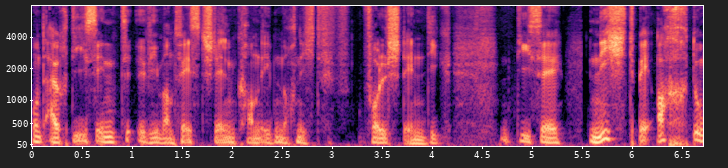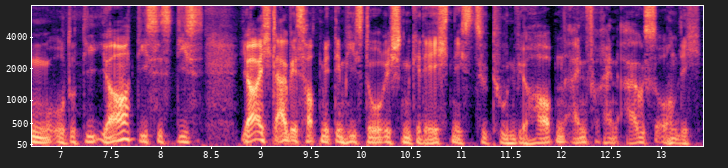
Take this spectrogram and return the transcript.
Und auch die sind, wie man feststellen kann, eben noch nicht vollständig. Diese Nichtbeachtung oder die, ja, dieses, dieses, ja, ich glaube, es hat mit dem historischen Gedächtnis zu tun. Wir haben einfach ein außerordentlich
